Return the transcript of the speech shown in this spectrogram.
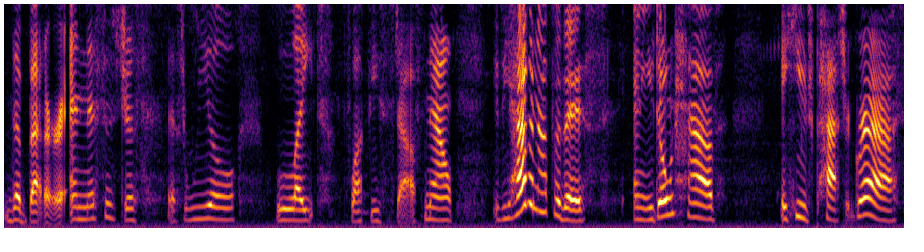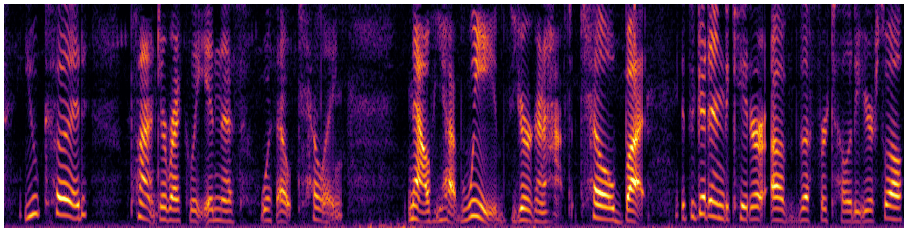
the better. And this is just this real light, fluffy stuff. Now, if you have enough of this and you don't have a huge patch of grass, you could plant directly in this without tilling. Now, if you have weeds, you're going to have to till, but it's a good indicator of the fertility of your soil.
